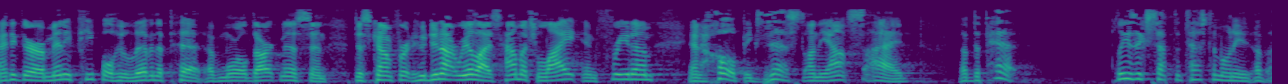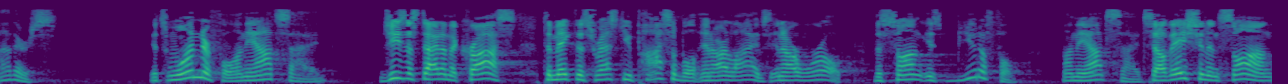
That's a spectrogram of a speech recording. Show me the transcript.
I think there are many people who live in the pit of moral darkness and discomfort who do not realize how much light and freedom and hope exist on the outside of the pit. Please accept the testimony of others. It's wonderful on the outside. Jesus died on the cross to make this rescue possible in our lives, in our world. The song is beautiful on the outside. Salvation and song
